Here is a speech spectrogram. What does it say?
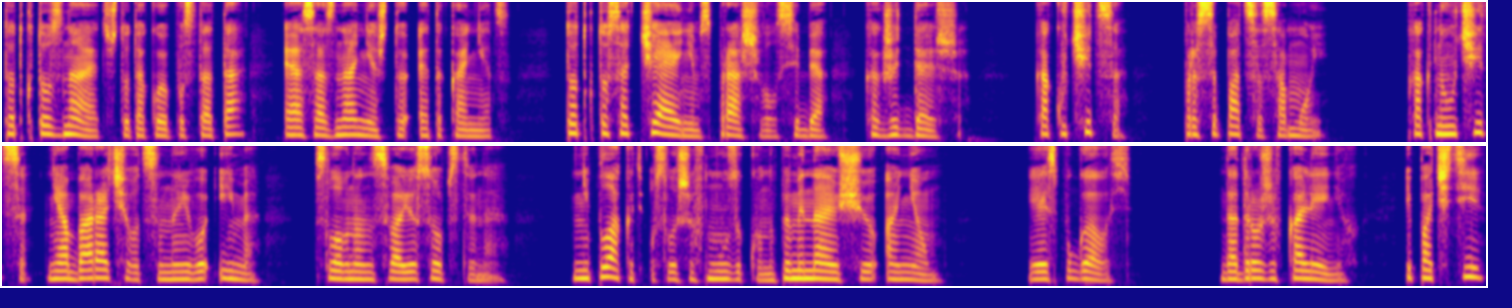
Тот, кто знает, что такое пустота, и осознание, что это конец. Тот, кто с отчаянием спрашивал себя, как жить дальше, как учиться просыпаться самой, как научиться не оборачиваться на его имя, словно на свое собственное, не плакать, услышав музыку, напоминающую о нем. Я испугалась, до дрожи в коленях и почти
